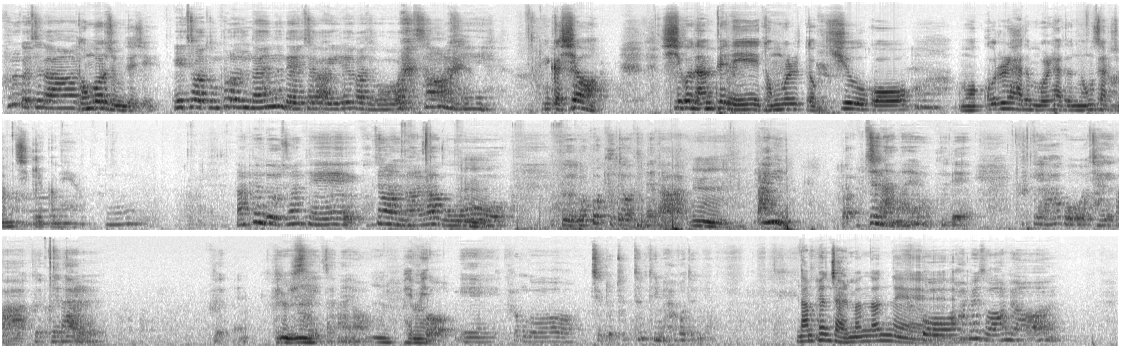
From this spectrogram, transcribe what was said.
그러니까 제가 돈 벌어주면 되지. 예, 제가 돈 벌어준다 했는데 제가 이래가지고 상황이 그러니까 쉬어. 쉬고 남편이 동물도 키우고 뭐 꿀을 하든 뭘 하든 농사를 좀 짓게끔 해요. 남편도 저한테 걱정하지 말라고 그 로컬푸드 같은 데다 음. 땅이 넓진 않아요. 근데 그렇게 하고 자기가 그 배달 그 음, 기사 음. 있잖아요. 음, 배민. 그거 예 그런 거 지금도 틈틈이 하거든요. 남편 잘 만났네. 그거 하면서 하면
